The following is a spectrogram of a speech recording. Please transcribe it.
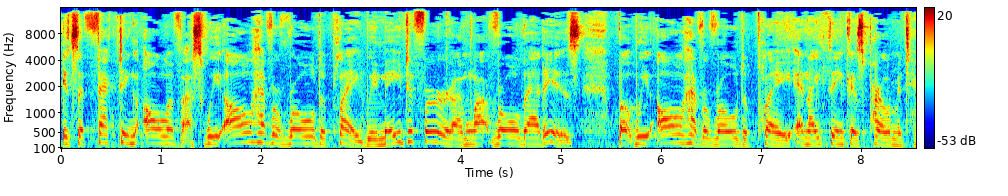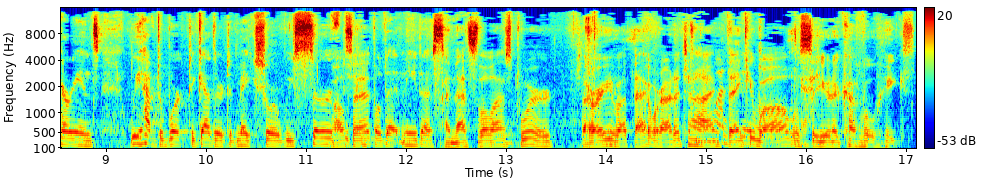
It's affecting all of us. We all have a role to play. We may differ on what role that is, but we all have a role to play. And I think as parliamentarians, we have to work together to make sure we serve Well the said. people that need us. And that's the last word. Sorry about that. We're out of time. Thank you all. We'll see you in a couple of weeks.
